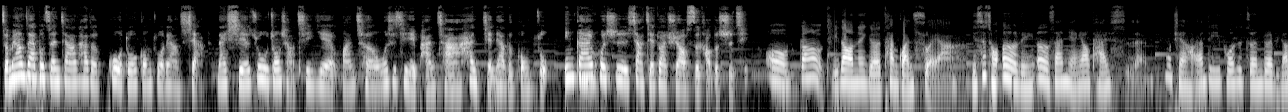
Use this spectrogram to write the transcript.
怎么样在不增加它的过多工作量下来协助中小企业完成温室气体盘查和减量的工作，应该会是下阶段需要思考的事情。哦，刚刚有提到那个碳管水啊。也是从二零二三年要开始哎。目前好像第一波是针对比较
